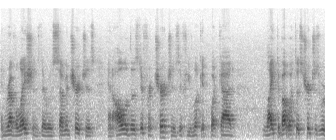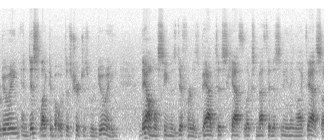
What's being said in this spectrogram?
in Revelations, there was seven churches, and all of those different churches, if you look at what God liked about what those churches were doing and disliked about what those churches were doing, they almost seem as different as Baptists, Catholics, Methodists, anything like that. So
